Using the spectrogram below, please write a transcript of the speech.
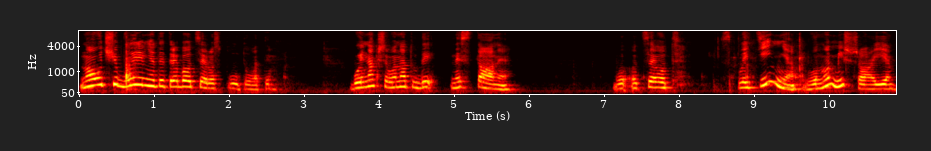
Ну, а от щоб вирівняти, треба оце розплутувати. Бо інакше вона туди не стане. Бо оце от сплетіння, воно мішає.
